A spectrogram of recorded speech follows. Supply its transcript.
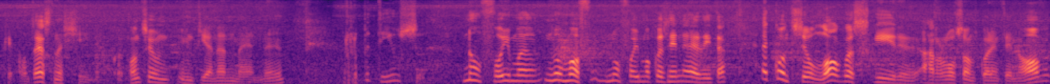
o que acontece na China, o que aconteceu em Tiananmen, né, repetiu-se. Não foi, uma, não, uma- não foi uma coisa inédita. Aconteceu logo a seguir à Revolução de 49,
